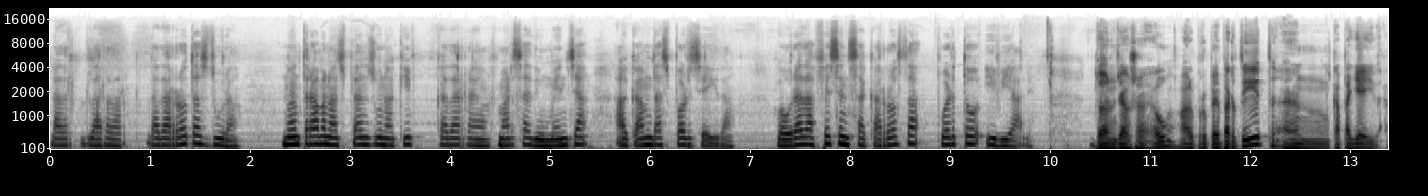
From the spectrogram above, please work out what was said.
La, la, la derrota és dura. No entrava en els plans d'un equip que ha de rearmar-se diumenge al camp d'Esports Lleida. Ho haurà de fer sense Carroza, Puerto i Viale. Doncs ja ho sabeu, el proper partit en cap a Lleida.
